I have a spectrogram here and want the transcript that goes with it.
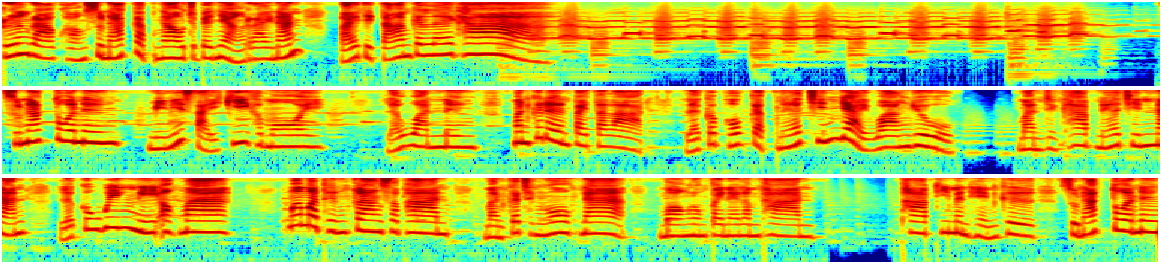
เรื่องราวของสุนัขกกับเงาจะเป็นอย่างไรนั้น ไปติดตามกันเลยค่ะ สุนัขตัวหนึ่งมีนิสัยขี้ขโมย แล้ววันหนึ่งมันก็เดินไปตลาด แล้วก็พบกับเนื้อชิ้นใหญ่วางอยู่ มันจึงคาบเนื้อชิ้นนั้น แล้วก็วิ่งหนีออกมา เมื่อมาถึงกลางสะพาน มันก็ชะโงกหน้ามองลงไปในลำธาร ภาพที่มันเห็นคือ สุนัขตัวหนึ่ง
